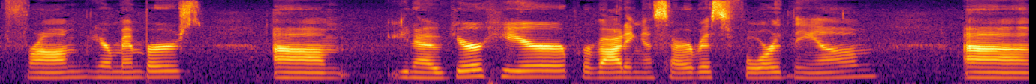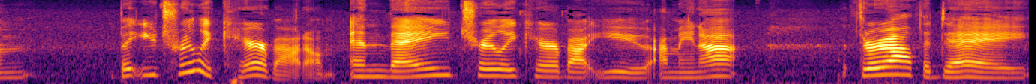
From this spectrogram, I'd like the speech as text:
from your members. Um, you know, you're here providing a service for them, um, but you truly care about them, and they truly care about you. I mean, I throughout the day,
